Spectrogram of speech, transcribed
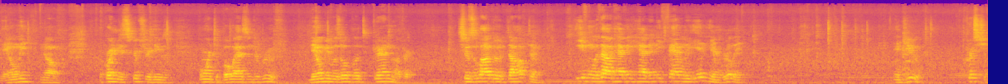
Naomi? No. According to scripture, he was born to Boaz and to Ruth. Naomi was Obed's grandmother. She was allowed to adopt him, even without having had any family in him, really. And you, Christian,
